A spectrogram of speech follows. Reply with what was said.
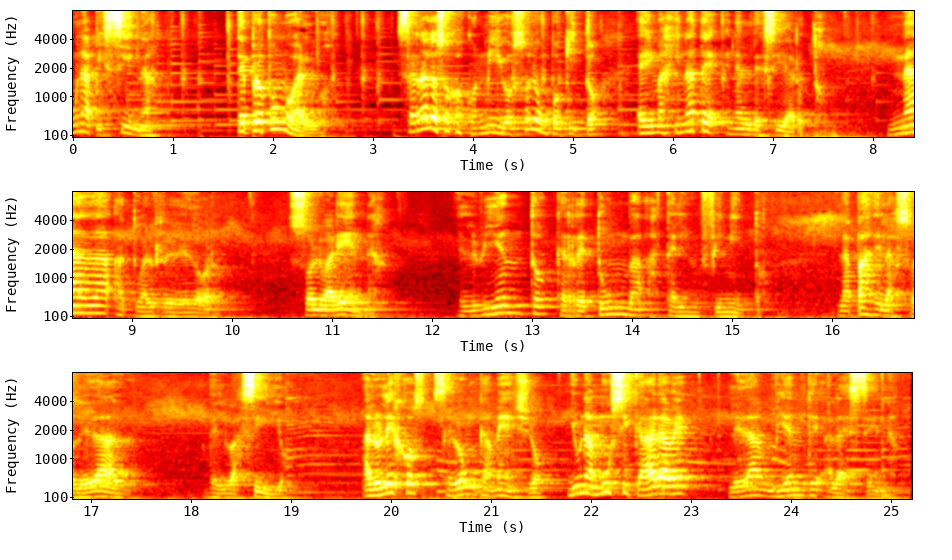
una piscina. Te propongo algo. Cerrá los ojos conmigo solo un poquito e imagínate en el desierto. Nada a tu alrededor, solo arena, el viento que retumba hasta el infinito, la paz de la soledad, del vacío. A lo lejos se ve un camello y una música árabe le da ambiente a la escena.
